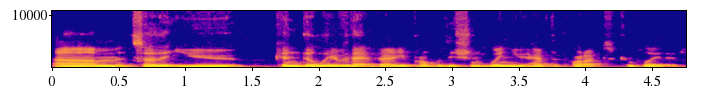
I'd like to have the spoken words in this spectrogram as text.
um, so that you can deliver that value proposition when you have the product completed.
